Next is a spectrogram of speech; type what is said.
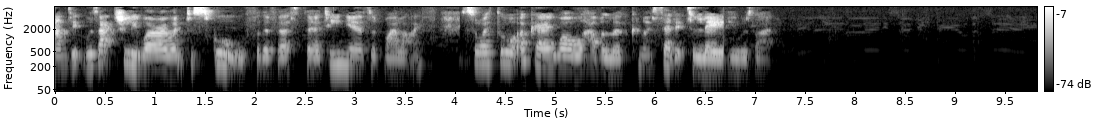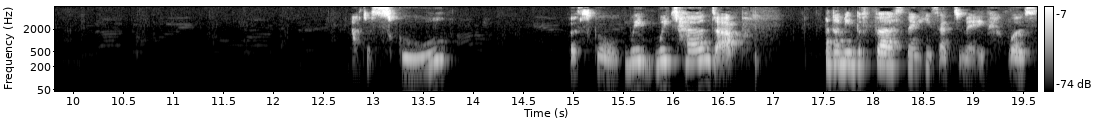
and it was actually where I went to school for the first 13 years of my life. So I thought, okay, well, we'll have a look. And I said it to Lee. He was like, school? A school. We, we turned up, and I mean, the first thing he said to me was,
